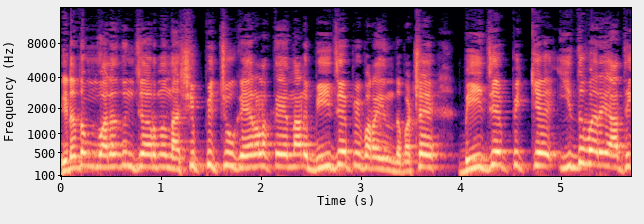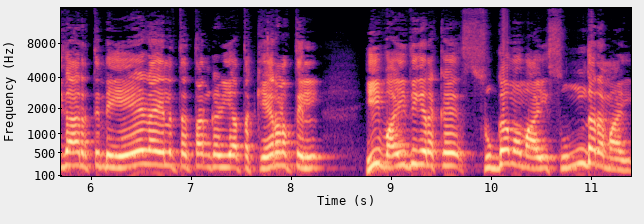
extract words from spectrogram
ഇടതും വലതും ചേർന്ന് നശിപ്പിച്ചു കേരളത്തെ എന്നാണ് ബി ജെ പി പറയുന്നത്. പക്ഷേ ബി ജെ പിക്ക് ഇതുവരെ അധികാരത്തിന്റെ ഏഴയലത്തെത്താൻ കഴിയാത്ത കേരളത്തിൽ ഈ വൈദികരൊക്കെ സുഗമമായി സുന്ദരമായി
